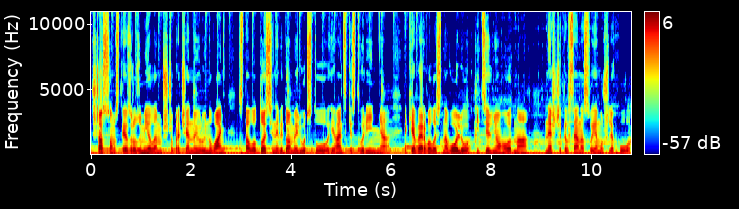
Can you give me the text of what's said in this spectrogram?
З часом стає зрозумілим, що причиною руйнувань стало досі невідоме людству гігантське створіння, яке вирвалось на волю, і ціль нього одна нищити все на своєму шляху.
